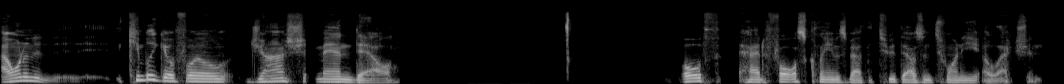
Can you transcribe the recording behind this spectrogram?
I wanted to, Kimberly Guilfoyle, Josh Mandel, both had false claims about the 2020 election.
